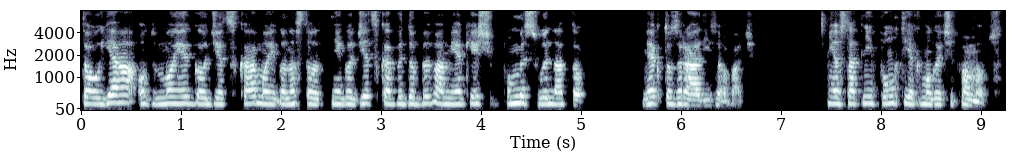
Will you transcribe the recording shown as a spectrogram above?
To ja od mojego dziecka, mojego nastoletniego dziecka, wydobywam jakieś pomysły na to, jak to zrealizować. I ostatni punkt, jak mogę Ci pomóc?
